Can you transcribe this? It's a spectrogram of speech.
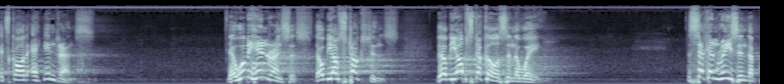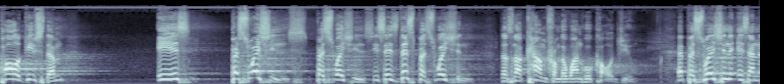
It's called a hindrance. There will be hindrances, there will be obstructions, there will be obstacles in the way. The second reason that Paul gives them is persuasions. Persuasions. He says, This persuasion does not come from the one who called you. A persuasion is an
